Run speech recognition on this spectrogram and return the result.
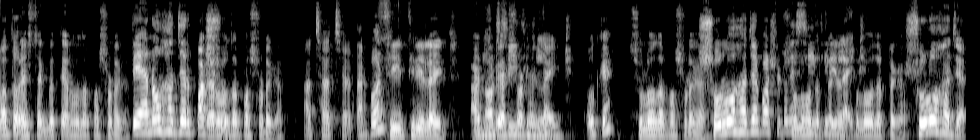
কত? প্রাইস থাকবে তেরো হাজার পাঁচশো টাকা। তেরো হাজার তেরো পাঁচশো হাজার পাঁচশো টাকা। আচ্ছা আচ্ছা। তারপর? সি থ্রি লাইট আট নট জিবি সি একশো আঠাশ লাইট ওকে ষোলো হাজার পাঁচশো টাকা। ষোলো হাজার পাঁচশো টাকা লাইট ষোলো হাজার টাকা। ষোলো হাজার।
